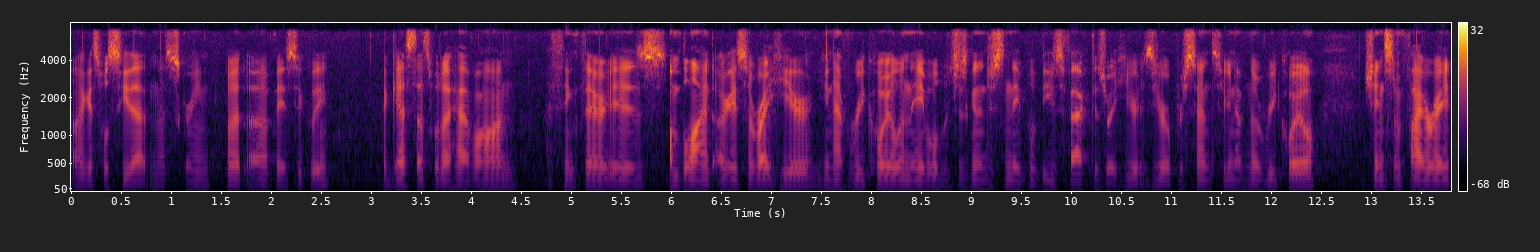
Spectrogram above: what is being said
I guess we'll see that in the screen. But uh, basically, I guess that's what I have on. I think there is, I'm blind. Okay, so right here, you can have recoil enabled, which is going to just enable these factors right here at 0%. So you can have no recoil, change some fire rate,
